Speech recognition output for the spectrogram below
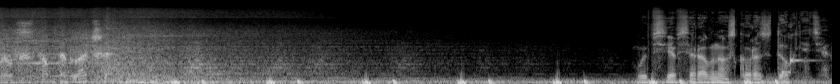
will stop the bloodshed? Вы все все равно скоро сдохнете.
